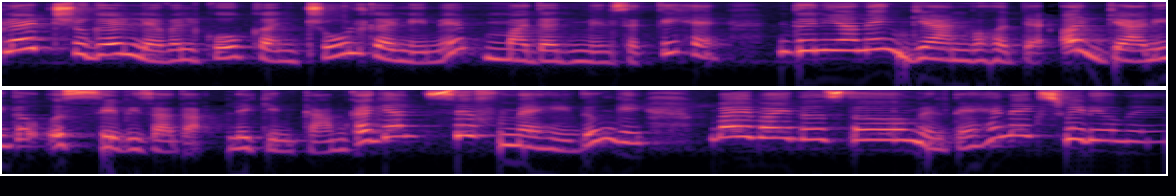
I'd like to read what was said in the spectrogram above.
ब्लड शुगर लेवल को कंट्रोल करने में मदद मिल सकती है। दुनिया में ज्ञान बहुत है और ज्ञानी तो उससे भी ज़्यादा। लेकिन काम का ज्ञान सिर्फ़ मैं ही दूँगी। बाय बाय दोस्तों, मिलते हैं नेक्स्ट वीडियो में।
